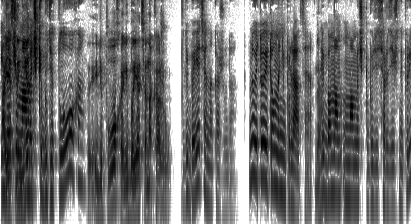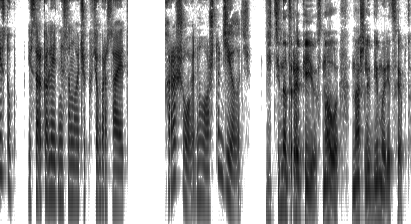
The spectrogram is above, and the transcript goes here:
Иначе а если мамочке будет плохо, нет, или плохо, либо я тебя накажу. либо я тебя накажу, да. Ну и то, и то манипуляция. Да. Либо мам- у мамочки будет сердечный приступ, и 40-летний сыночек все бросает. Хорошо, ну а что делать? Идти на терапию снова. Наш любимый рецепт.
